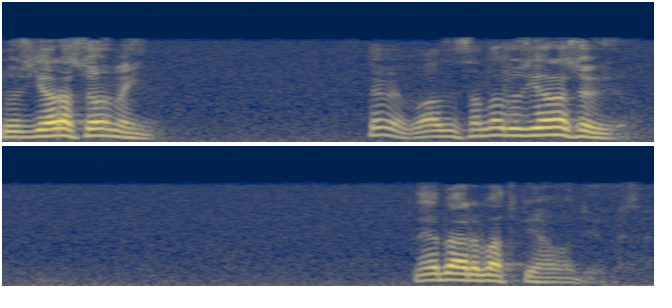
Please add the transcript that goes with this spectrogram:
Rüzgara sövmeyin. Değil mi? Bazı insanlar rüzgara sövüyor. Ne berbat bir hava diyor mesela.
